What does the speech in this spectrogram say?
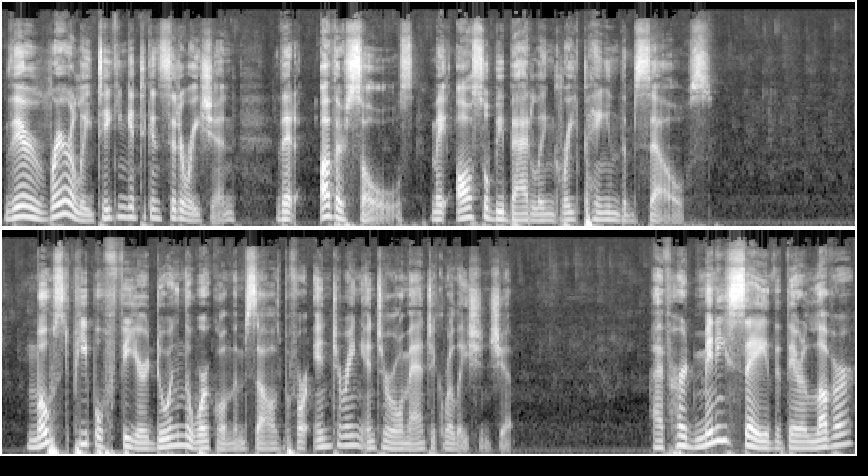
They're rarely taking into consideration that other souls may also be battling great pain themselves. Most people fear doing the work on themselves before entering into a romantic relationship. I've heard many say that their lover,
